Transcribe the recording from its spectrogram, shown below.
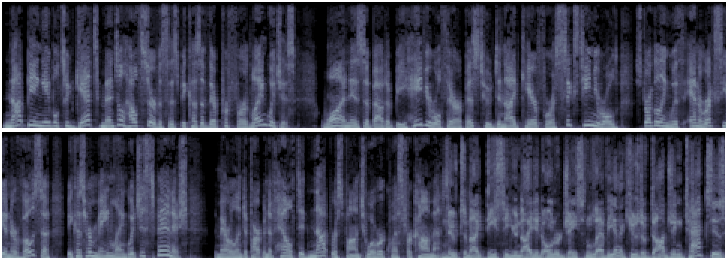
not being able to get mental health services because of their preferred languages. One is about a behavioral therapist who denied care for a 16 year old struggling with anorexia nervosa because her main language is Spanish. The Maryland Department of Health did not respond to a request for comment. New tonight, DC United owner Jason Levien accused of dodging taxes.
